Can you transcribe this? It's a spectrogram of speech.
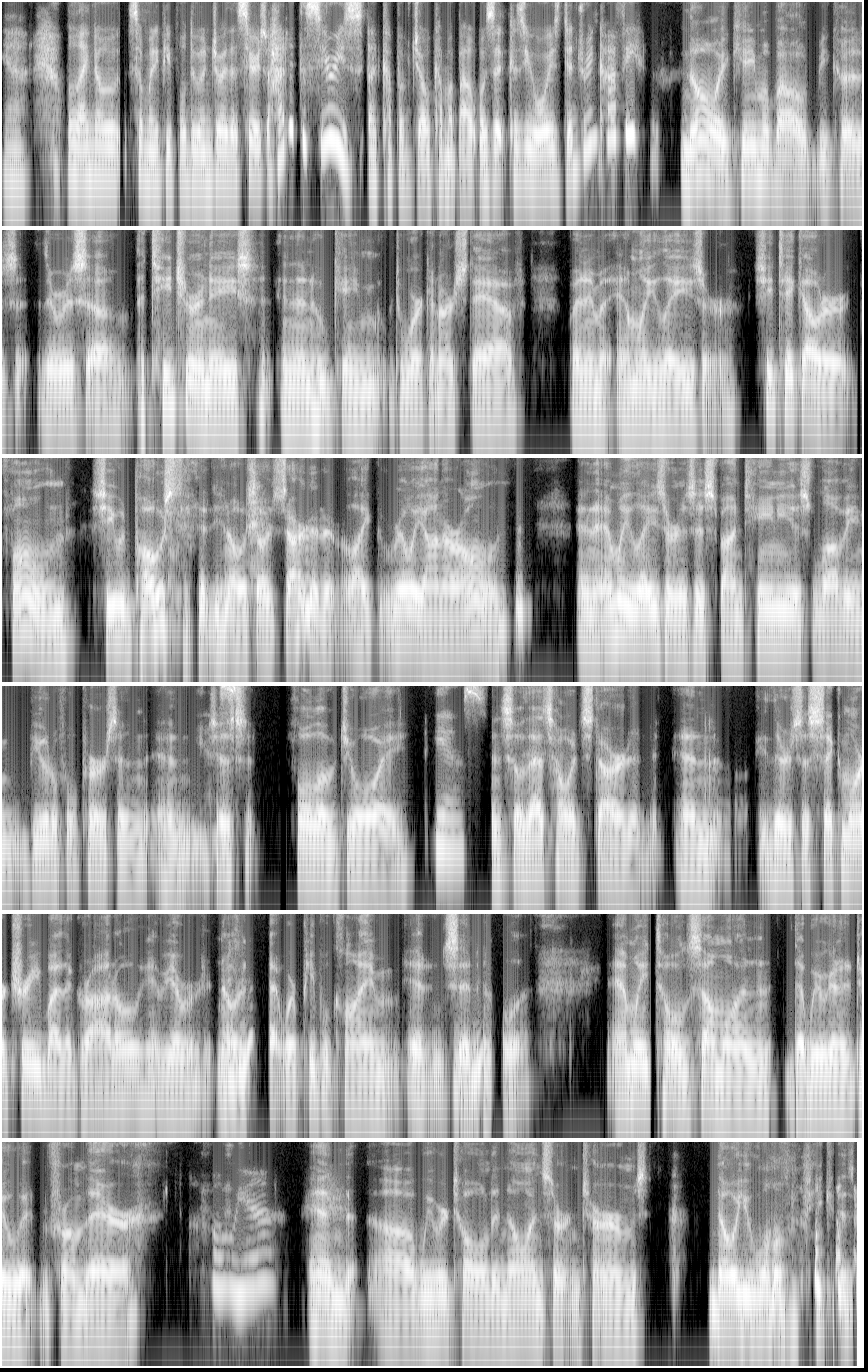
Yeah. Well, I know so many people do enjoy that series. How did the series A Cup of Joe come about? Was it because you always did drink coffee? No, it came about because there was a, a teacher in ACE and then who came to work on our staff by the name of Emily Laser. She'd take out her phone, she would post it, you know, so it started like really on our own. And Emily Laser is a spontaneous, loving, beautiful person and yes. just full of joy. Yes. And so that's how it started. And oh. there's a sycamore tree by the grotto. Have you ever noticed mm-hmm. that where people climb it and sit? Mm-hmm. Emily told someone that we were going to do it from there. Oh, yeah. And uh, we were told in no uncertain terms, no, you won't, because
